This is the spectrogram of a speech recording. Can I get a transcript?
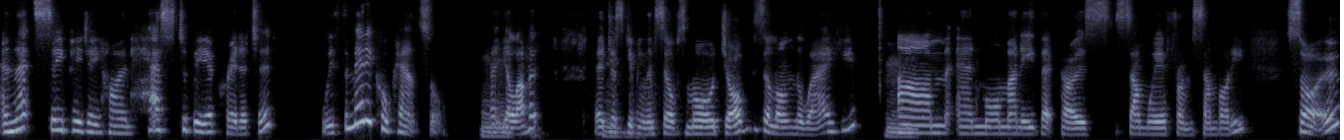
and that CPD home has to be accredited with the Medical Council. Mm. Don't you love it? They're mm. just giving themselves more jobs along the way here mm. um, and more money that goes somewhere from somebody. So,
